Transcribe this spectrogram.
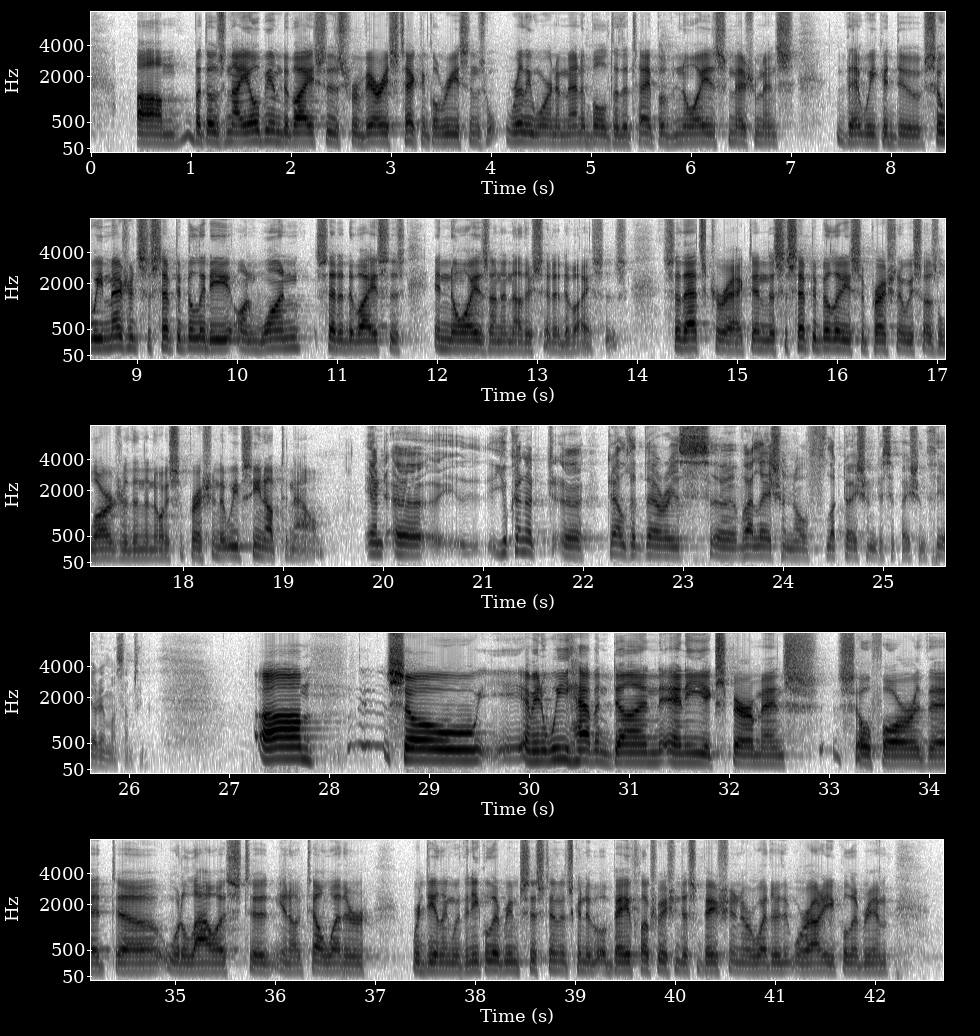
Um, but those niobium devices, for various technical reasons, really weren't amenable to the type of noise measurements that we could do. So we measured susceptibility on one set of devices and noise on another set of devices. So that's correct. And the susceptibility suppression that we saw is larger than the noise suppression that we've seen up to now. And uh, you cannot uh, tell that there is uh, violation of fluctuation dissipation theorem or something? Um, so, I mean, we haven't done any experiments so far that uh, would allow us to, you know, tell whether we're dealing with an equilibrium system that's going to obey fluctuation dissipation or whether we're out of equilibrium.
